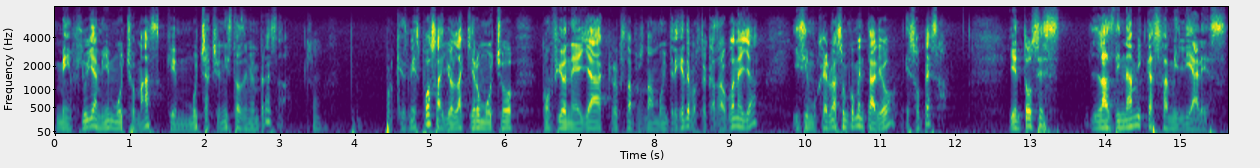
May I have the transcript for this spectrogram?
me influye a mí mucho más que muchos accionistas de mi empresa. Porque es mi esposa, yo la quiero mucho, confío en ella, creo que es una persona muy inteligente, porque estoy casado con ella. Y si mujer me hace un comentario, eso pesa. Y entonces las dinámicas familiares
